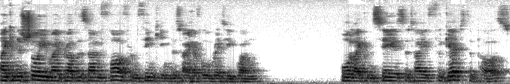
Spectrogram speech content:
I can assure you, my brothers, I am far from thinking that I have already won. All I can say is that I forget the past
